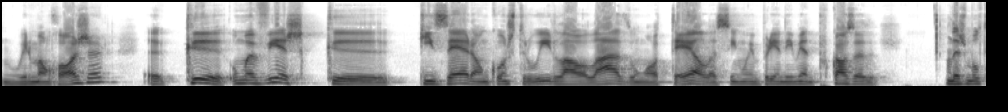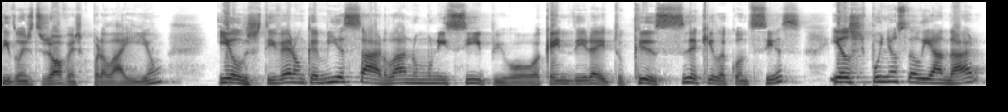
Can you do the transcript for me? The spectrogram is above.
o irmão Roger, uh, que uma vez que quiseram construir lá ao lado um hotel, assim, um empreendimento, por causa de, das multidões de jovens que para lá iam, eles tiveram que ameaçar lá no município ou a quem de direito que se aquilo acontecesse, eles punham-se dali a andar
